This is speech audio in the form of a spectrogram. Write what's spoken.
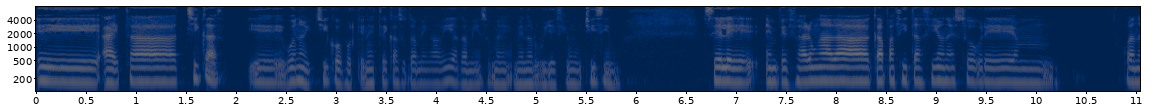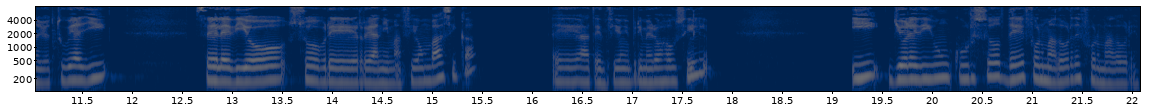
Eh, a estas chicas, bueno, y chicos, porque en este caso también había, que a mí eso me, me enorgulleció muchísimo, se les empezaron a dar capacitaciones sobre, mm, cuando yo estuve allí, se le dio sobre reanimación básica, eh, atención y primeros auxilios, y yo le di un curso de formador de formadores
